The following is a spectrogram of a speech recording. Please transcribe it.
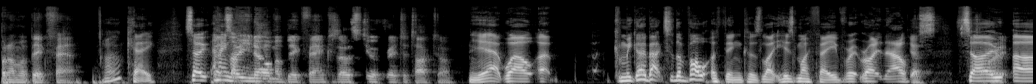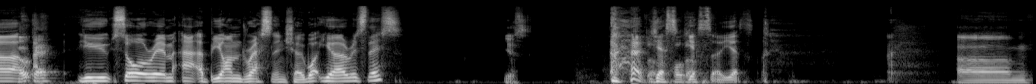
but I'm a big fan. Okay. So That's hang how you know I'm a big fan because I was too afraid to talk to him. Yeah. Well, uh, can we go back to the Walter thing? Because like, he's my favorite right now. Yes. So, uh, Okay. you saw him at a Beyond Wrestling show. What year is this? Yes. yes. Yes, sir. Yes. Um,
